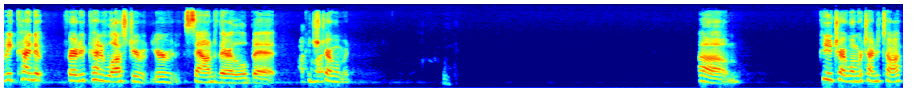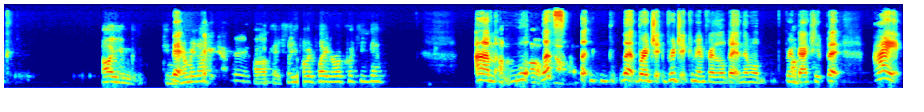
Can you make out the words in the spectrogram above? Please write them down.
Fred, we kind of Fred, we kind of lost your your sound there a little bit. Could you try one more? Um, can you try one more time to talk? Oh, you can you There- hear me now? there Okay, so you want me to play it real quick again? Um, Oh, well, oh, let's no. let, let Brigit Brigit come in for a little bit, and then we'll bring Okay. back to you. But I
